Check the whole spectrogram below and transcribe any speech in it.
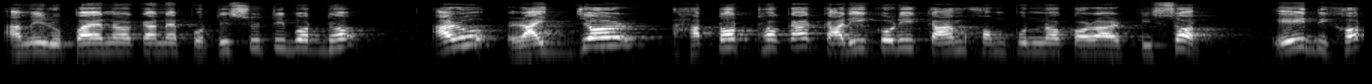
আমি ৰূপায়ণৰ কাৰণে প্ৰতিশ্ৰুতিবদ্ধ আৰু ৰাজ্যৰ হাতত থকা কাৰিকৰী কাম সম্পূৰ্ণ কৰাৰ পিছত এই দিশত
